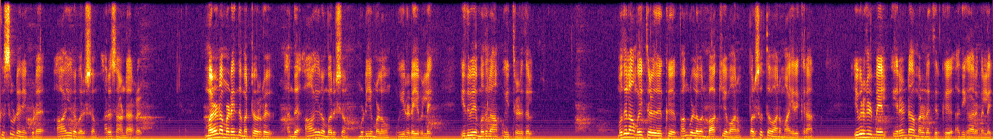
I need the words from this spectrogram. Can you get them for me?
கிறிஸ்துவுடனே கூட ஆயிரம் வருஷம் அரசாண்டார்கள். மரணமடைந்த மற்றவர்கள் அந்த ஆயிரம் வருஷம் முடியும் அளவும் உயிரடையவில்லை. இதுவே முதலாம் உயிர்த்தெழுதல். முதலாம் உயிர்த்தெழுதலுக்கு பங்குள்ளவன் பாக்கியவானும் பரிசுத்தவானுமாயிருக்கிறான் இவர்கள் மேல் இரண்டாம் மரணத்திற்கு அதிகாரமில்லை.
